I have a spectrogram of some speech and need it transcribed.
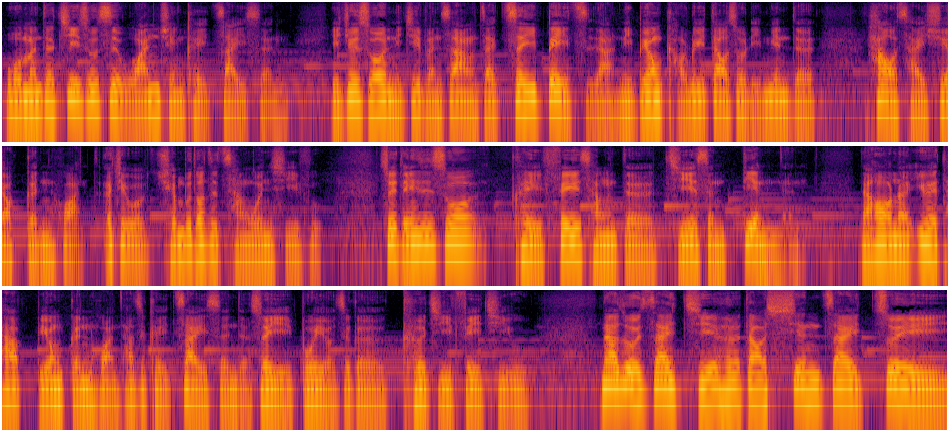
我们的技术是完全可以再生，也就是说，你基本上在这一辈子啊，你不用考虑到说里面的耗材需要更换，而且我全部都是常温吸附，所以等于是说可以非常的节省电能。然后呢，因为它不用更换，它是可以再生的，所以也不会有这个科技废弃物。那如果再结合到现在最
